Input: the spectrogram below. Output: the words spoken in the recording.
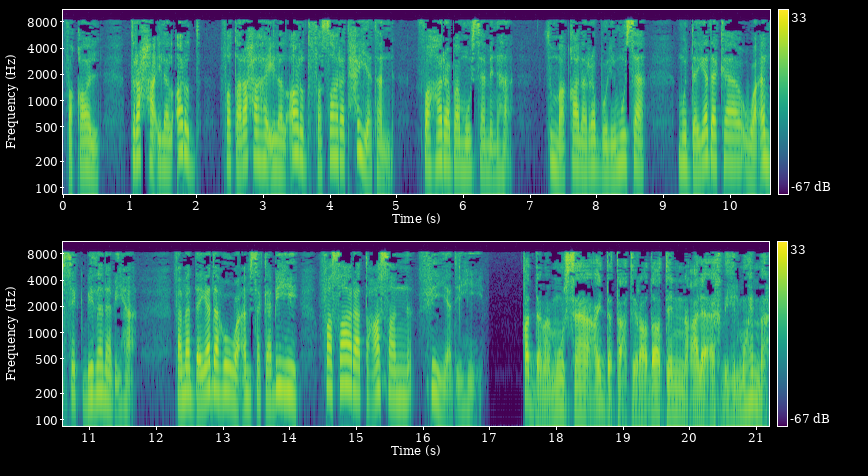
فقال طرحها إلى الأرض. فطرحها إلى الأرض فصارت حية فهرب موسى منها. ثم قال الرب لموسى مد يدك وأمسك بذنبها. فمد يده وأمسك به فصارت عصا في يده. قدم موسى عدة اعتراضات على أخذه المهمة.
